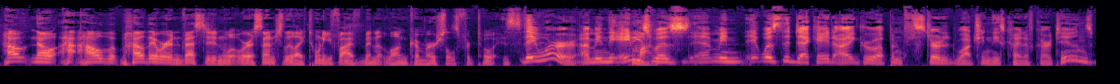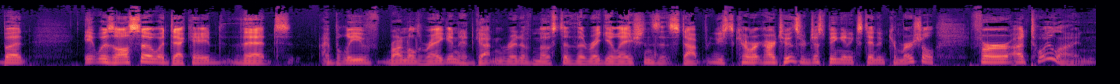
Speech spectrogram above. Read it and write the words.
How no how how, how they were invested in what were essentially like 25 minute long commercials for toys. They were. I mean, the '80s was. I mean, it was the decade I grew up and started watching these kind of cartoons, but it was also a decade that. I believe Ronald Reagan had gotten rid of most of the regulations that stopped these car- cartoons from just being an extended commercial for a toy line.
